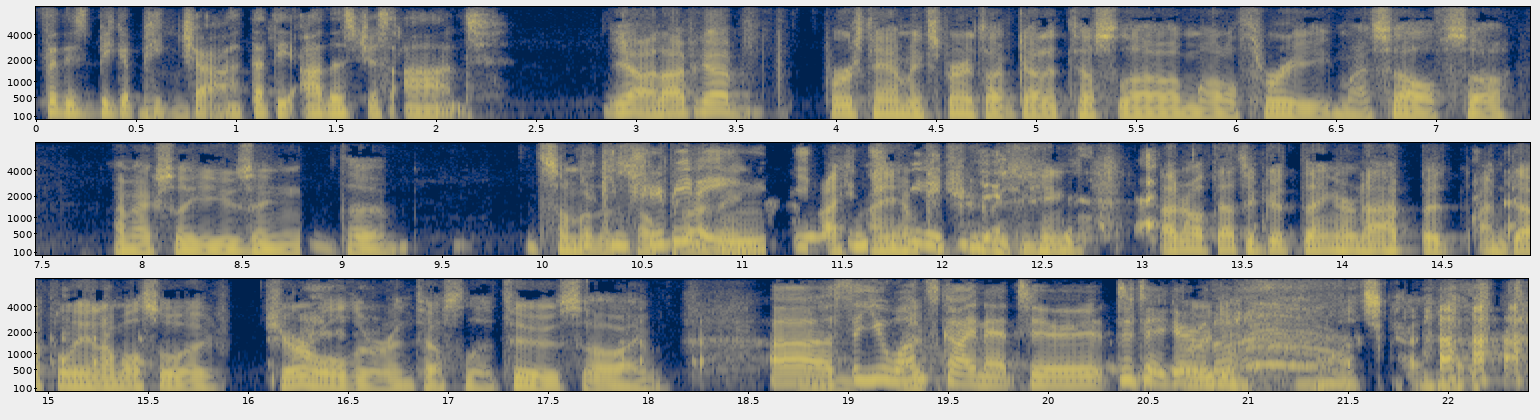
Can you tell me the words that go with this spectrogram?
for this bigger mm-hmm. picture mm-hmm. that the others just aren't. Yeah, and I've got firsthand experience. I've got a Tesla Model 3 myself, so I'm actually using the some You're of the contributing. I, I, am contributing. I don't know if that's a good thing or not, but I'm definitely, and I'm also a shareholder in Tesla too. So I uh, um, so you want I, Skynet to to take over? The-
